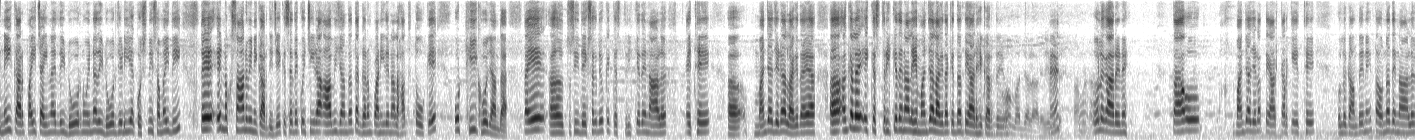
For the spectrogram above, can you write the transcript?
ਨਹੀਂ ਕਰ ਪਾਈ। ਚਾਈਨਾ ਦੀ ਡੋਰ ਨੂੰ, ਇਹਨਾਂ ਦੀ ਡੋਰ ਜਿਹੜੀ ਹੈ, ਕੁਛ ਨਹੀਂ ਸਮਝਦੀ ਤੇ ਇਹ ਨੁਕਸਾਨ ਵੀ ਨਹੀਂ ਕਰਦੀ। ਜੇ ਕਿਸੇ ਦੇ ਕੋਈ ਚੀਰਾ ਆ ਵੀ ਜਾਂਦਾ ਤਾਂ ਗਰਮ ਪਾਣੀ ਦੇ ਨਾਲ ਹੱਥ ਧੋ ਕੇ ਉਹ ਠੀਕ ਹੋ ਜਾਂਦਾ। ਤਾਂ ਇਹ ਤੁਸੀਂ ਦੇਖ ਸਕਦੇ ਹੋ ਕਿ ਕਿਸ ਤਰੀਕੇ ਦੇ ਨਾਲ ਇੱਥੇ ਮਾਂਝਾ ਜਿਹੜਾ ਲੱਗਦਾ ਆ। ਅੰਕਲ ਇਹ ਕਿਸ ਤਰੀਕੇ ਦੇ ਨਾਲ ਇਹ ਮਾਂਝਾ ਲੱਗਦਾ ਕਿੱਦਾਂ ਤਿਆਰ ਇਹ ਕਰਦੇ ਹੋ? ਮੱਝਾ ਲਾ ਰਹੇ ਹੈਂ? ਉਹ ਲਗਾ ਰਹੇ ਨੇ। ਤਾਂ ਉਹ ਮਾਂਝਾ ਜਿਹੜਾ ਤਿਆਰ ਕਰਕੇ ਇੱਥੇ ਉਹ ਲਗਾਉਂਦੇ ਨੇ। ਤਾਂ ਉਹਨਾਂ ਦੇ ਨਾਲ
